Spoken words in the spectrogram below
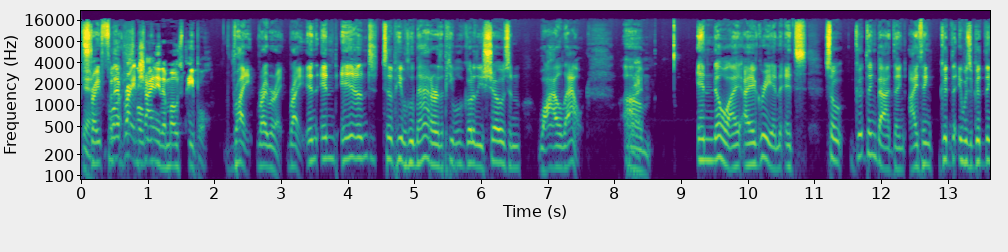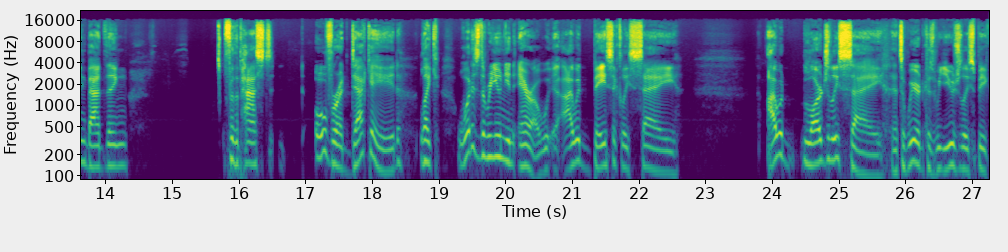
Yeah. straight but they're bright and shiny to most people. Right, right, right, right. And and and to the people who matter, the people who go to these shows and wild out. Um Right. and no, I, I agree. And it's so good thing, bad thing. I think good th- it was a good thing, bad thing for the past over a decade. Like, what is the reunion era? i would basically say I would largely say it's weird because we usually speak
